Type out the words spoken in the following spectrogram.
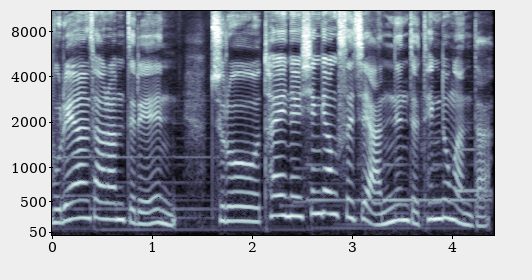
무례한 사람들은 주로 타인을 신경 쓰지 않는 듯 행동한다.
